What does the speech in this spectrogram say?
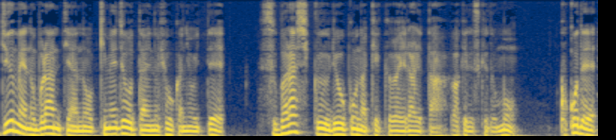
10名のボランティアのキメ状態の評価において、素晴らしく良好な結果が得られたわけですけども、ここで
